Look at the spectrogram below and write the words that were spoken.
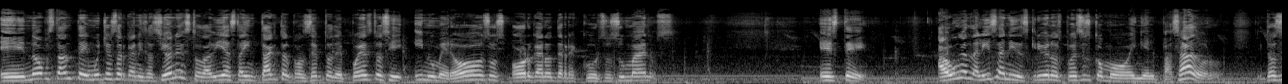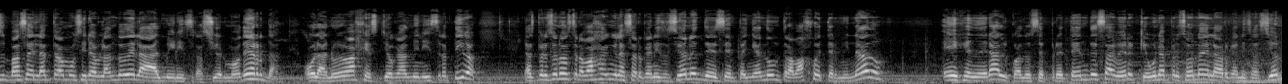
Eh, no obstante, en muchas organizaciones todavía está intacto el concepto de puestos y, numerosos órganos de recursos humanos. Este, aún analizan y describen los puestos como en el pasado, Entonces más adelante vamos a ir hablando de la administración moderna o la nueva gestión administrativa. Las personas trabajan en las organizaciones desempeñando un trabajo determinado. En general, cuando se pretende saber que una persona de la organización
